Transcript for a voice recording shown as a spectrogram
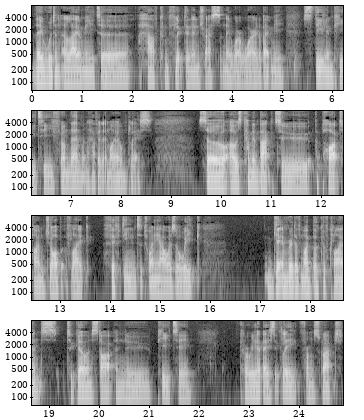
they wouldn't allow me to have conflicting interests and they were worried about me stealing PT from them and having it in my own place. So I was coming back to a part time job of like 15 to 20 hours a week, getting rid of my book of clients to go and start a new PT career basically from scratch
